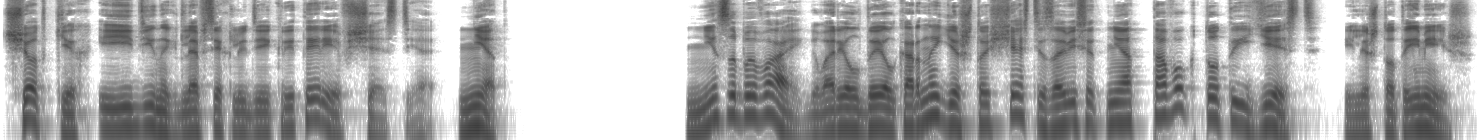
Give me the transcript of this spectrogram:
четких и единых для всех людей критериев счастья нет. Не забывай, говорил Дейл Карнеги, что счастье зависит не от того, кто ты есть или что ты имеешь,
